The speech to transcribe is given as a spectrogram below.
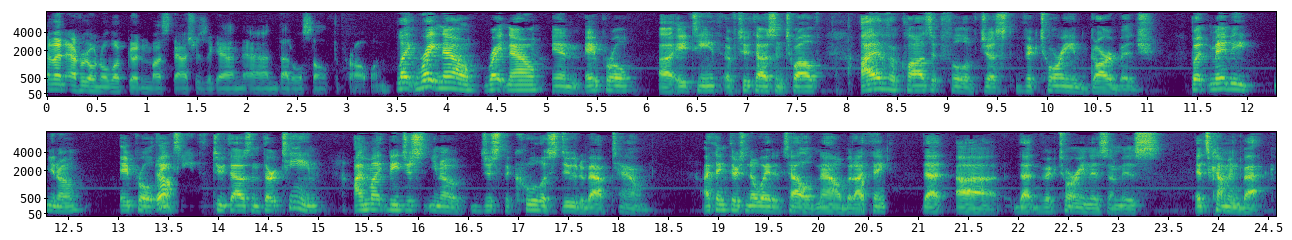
and then everyone will look good in mustaches again, and that'll solve the problem. like right now, right now in April uh, 18th of 2012, I have a closet full of just Victorian garbage. But maybe you know, April Yeah. 18th, 2013, I might be just you know just the coolest dude about town. I think there's no way to tell now, but I think that uh, that Victorianism is it's coming back.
